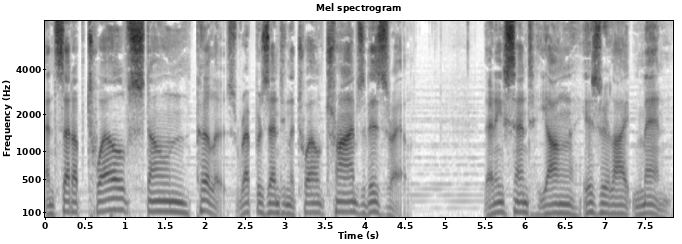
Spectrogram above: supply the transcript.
and set up twelve stone pillars representing the twelve tribes of Israel then he sent young Israelite men,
